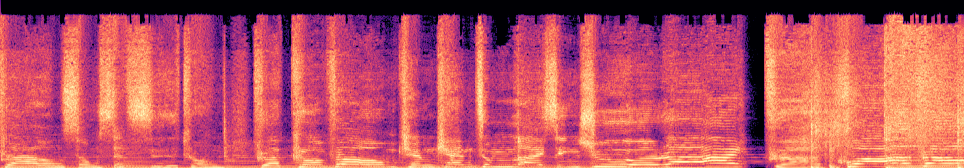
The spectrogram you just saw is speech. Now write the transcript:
พระองค์ทรงสัตย์ซื่อตรงเพราะเพราะพระองค์เข้มแข็งทำลายสิ่งชั่วร้ายพระขวาพระ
